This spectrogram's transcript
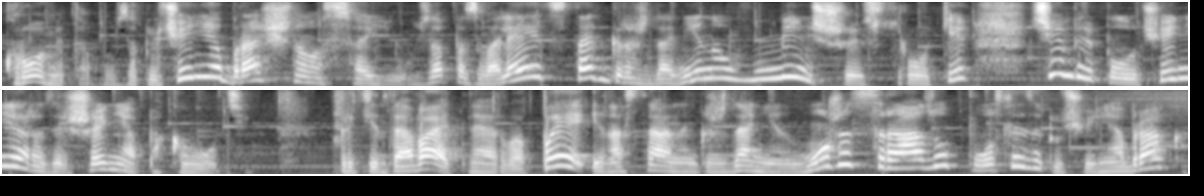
Кроме того, заключение брачного союза позволяет стать гражданином в меньшие сроки, чем при получении разрешения по квоте. Претендовать на РВП иностранный гражданин может сразу после заключения брака.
